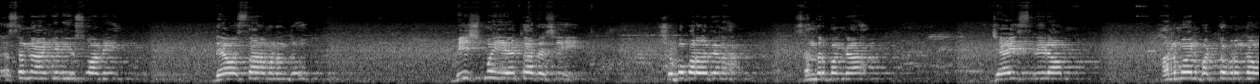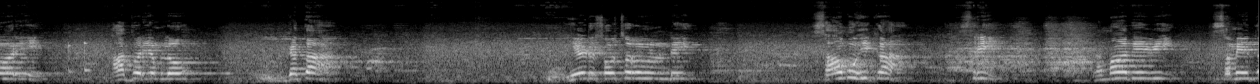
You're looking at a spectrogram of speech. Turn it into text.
ప్రసన్న ఆంజనేయ స్వామి దేవస్థానమునందు భీష్మ ఏకాదశి శుభపర్వదిన సందర్భంగా జై శ్రీరామ్. హనుమాన్ భక్త బృందం వారి ఆధ్వర్యంలో గత ఏడు సంవత్సరాల నుండి సామూహిక శ్రీ రమాదేవి సమేత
